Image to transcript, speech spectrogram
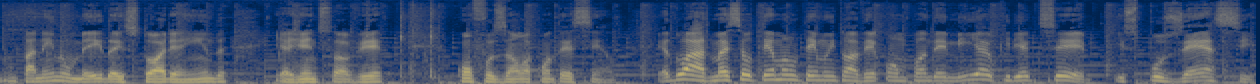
Não tá nem no meio da história ainda e a gente só vê confusão acontecendo. Eduardo, mas seu tema não tem muito a ver com pandemia, eu queria que você expusesse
